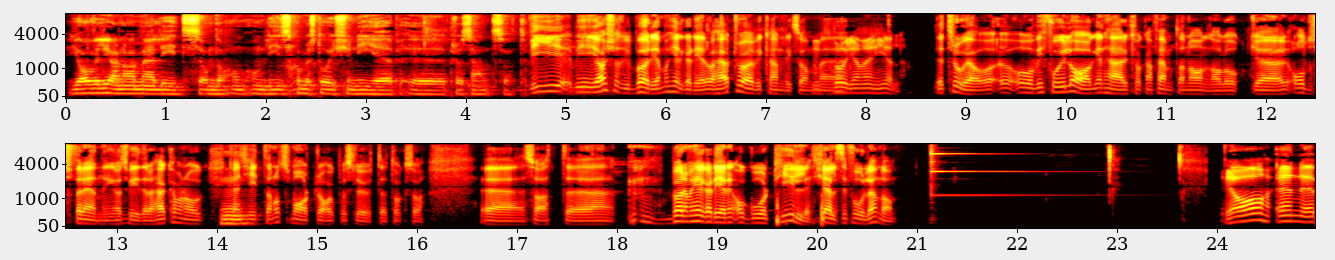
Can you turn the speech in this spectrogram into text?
jag vill gärna ha med Leeds om, de, om, om Leeds kommer stå i 29 eh, procent. Så att... vi, vi gör så att vi börjar med helgardera och här tror jag vi kan liksom... Vi börjar med en hel. Det tror jag. Och, och, vi får ju lagen här klockan 15.00 och uh, oddsförändringar och så vidare. Här kan man nog mm. kanske hitta något smart drag på slutet också. Uh, så att uh, börjar med helgardering och går till Chelsea-Fulham då. Ja, en, eh,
